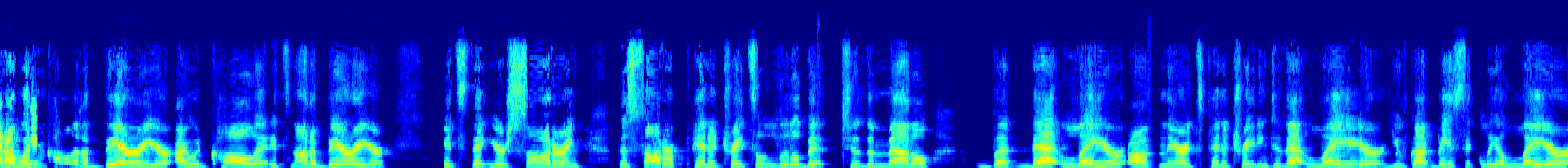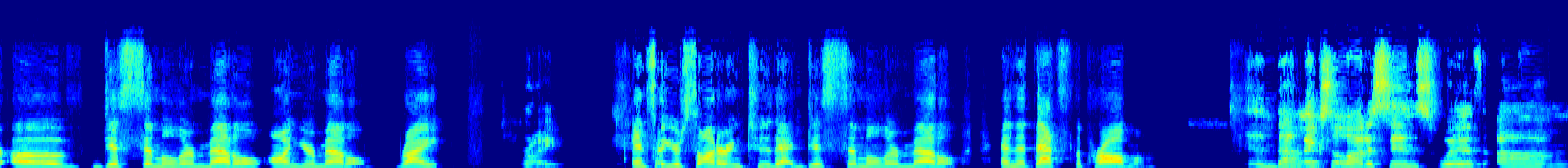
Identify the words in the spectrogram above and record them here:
And I wouldn't call it a barrier. I would call it, it's not a barrier. It's that you're soldering, the solder penetrates a little bit to the metal, but that layer on there, it's penetrating to that layer. You've got basically a layer of dissimilar metal on your metal, right? Right. And so you're soldering to that dissimilar metal, and that that's the problem. And that makes a lot of sense with um,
